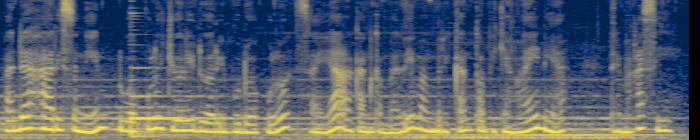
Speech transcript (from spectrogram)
Pada hari Senin 20 Juli 2020 saya akan kembali memberikan topik yang lain ya. Terima kasih.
